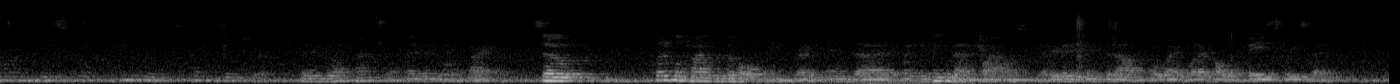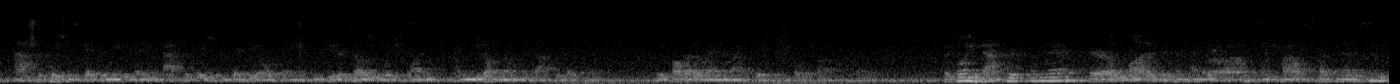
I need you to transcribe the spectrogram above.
long it's so extremely expensive. Did do all time stuff? Am I doing okay? All right. So clinical trials is a whole thing, right? And uh, when you think about trials, everybody thinks about what I, what I call the phase three study. After patients get the new patients get the old thing, the computer tells you which one, and you don't know, and the doctor doesn't. We call that a randomized phase control trial. right? But going backwards from there, there are a lot of different kinds of trials, and trials test medicines,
